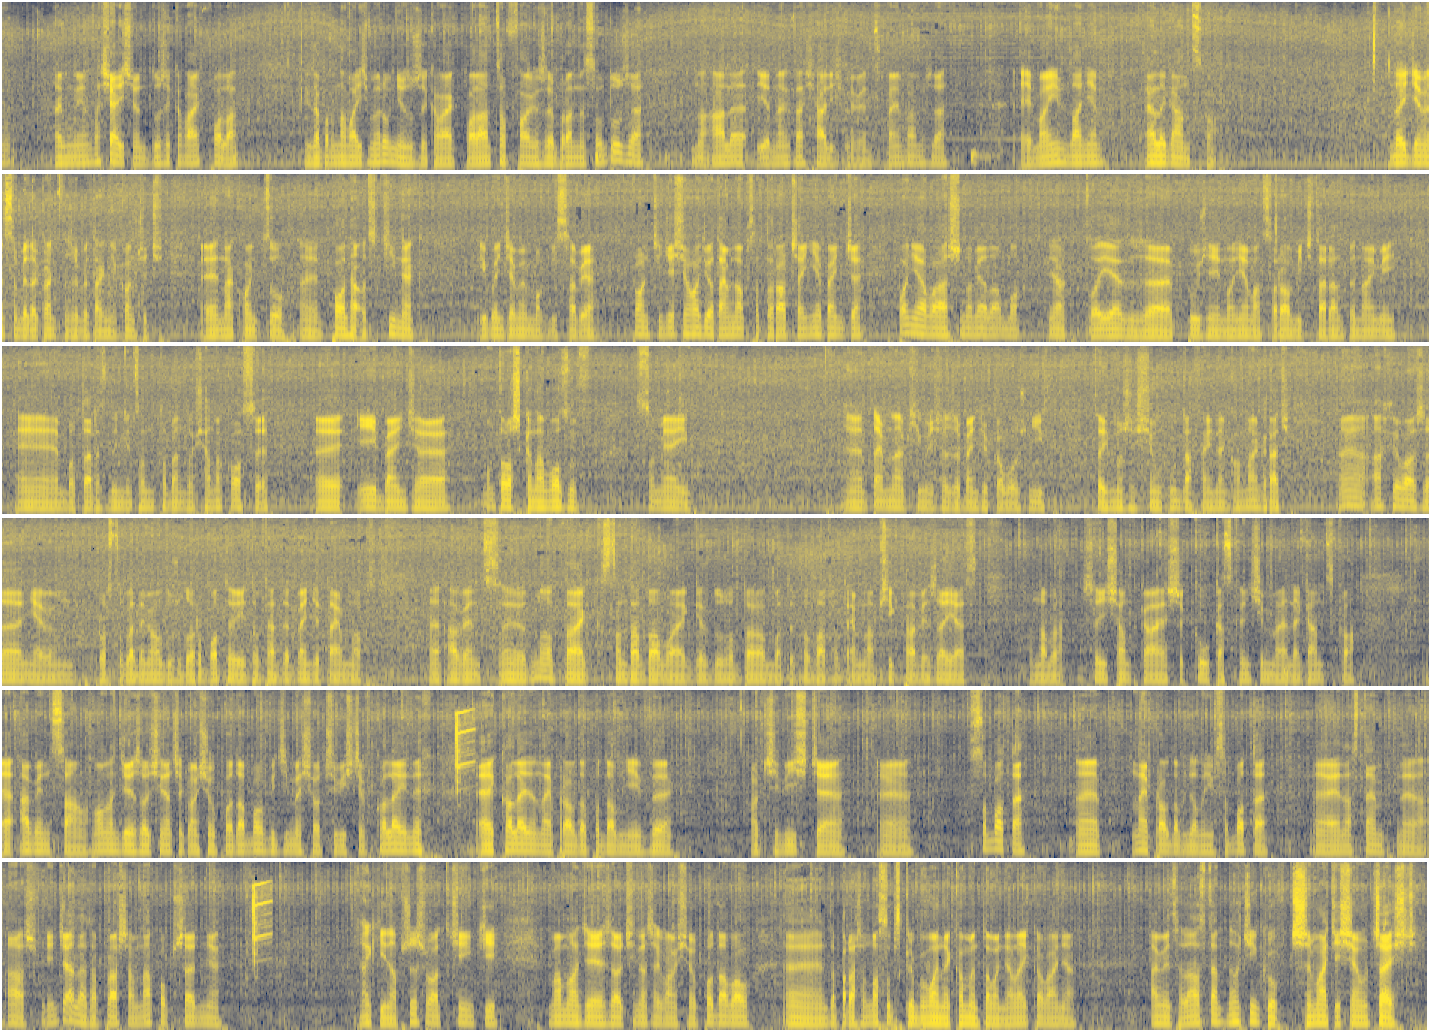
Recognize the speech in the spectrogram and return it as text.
jak mówiłem, zasialiśmy duży kawałek pola. I zabronowaliśmy również duży kawałek pola, co fakt, że brony są duże, no ale jednak zasialiśmy, więc powiem wam, że e, moim zdaniem elegancko. Dojdziemy sobie do końca, żeby tak nie kończyć e, na końcu e, pola odcinek i będziemy mogli sobie kończyć. Jeśli chodzi o timelapsa, to raczej nie będzie, ponieważ no wiadomo jak to jest, że później no nie ma co robić teraz bynajmniej, e, bo teraz jedynie co to będą sianokosy e, i będzie no, troszkę nawozów w sumie i e, timelapsik myślę, że będzie koło żniw, coś może się uda fajnego nagrać. E, a chyba, że nie wiem, po prostu będę miał dużo do roboty i to wtedy będzie timelapse. E, a więc, e, no tak, standardowo jak jest dużo do roboty, to zawsze timelapsik prawie, że jest. No dobra, 60, jeszcze kółka skręcimy elegancko. A więc co, mam nadzieję, że odcinek Wam się podobał. Widzimy się oczywiście w kolejnych. Kolejny najprawdopodobniej w oczywiście w sobotę. Najprawdopodobniej w sobotę. E, następny aż w niedzielę. Zapraszam na poprzednie, jak i na przyszłe odcinki. Mam nadzieję, że odcinek Wam się podobał. E, zapraszam na subskrybowanie, komentowanie, lajkowania. A więc do następnych odcinków. Trzymajcie się, cześć!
